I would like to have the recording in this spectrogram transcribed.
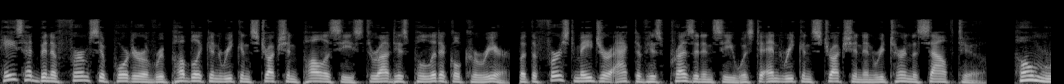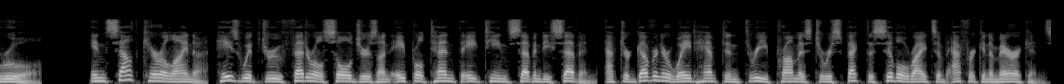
Hayes had been a firm supporter of Republican Reconstruction policies throughout his political career, but the first major act of his presidency was to end Reconstruction and return the South to «home rule». In South Carolina, Hayes withdrew federal soldiers on April 10, 1877, after Governor Wade Hampton III promised to respect the civil rights of African Americans.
